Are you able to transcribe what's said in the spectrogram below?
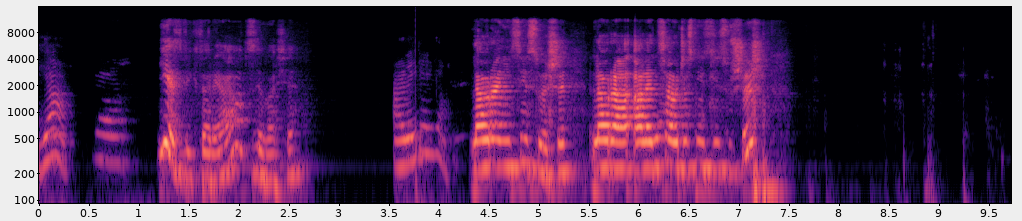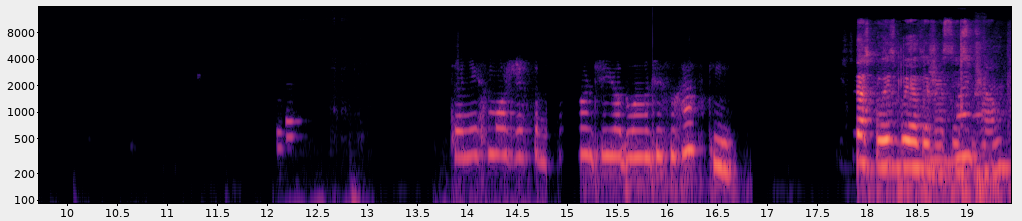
Ja, No. Jest Wiktoria, odzywa się. ale ja, ja. Laura nic nie słyszy. Laura, ale cały czas nic nie słyszysz? To niech może sobie podłączy i odłączy słuchawki. Jeszcze raz powiedz, bo ja też raz nie słyszałam.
